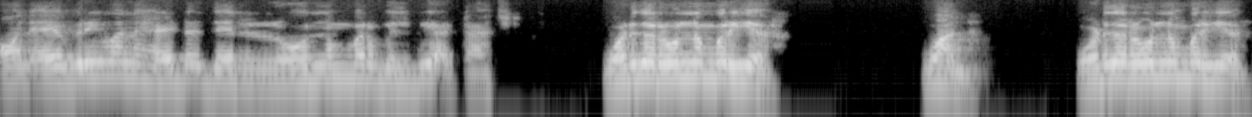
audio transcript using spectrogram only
on everyone head, their roll number will be attached. What is the roll number here? One. What is the roll number here?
